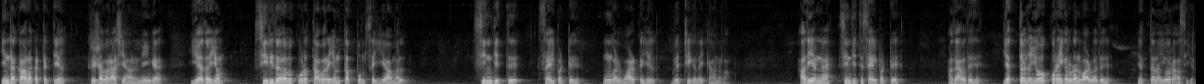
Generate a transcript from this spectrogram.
இந்த காலகட்டத்தில் ரிஷபராசியான நீங்கள் எதையும் சிறிதளவு கூட தவறையும் தப்பும் செய்யாமல் சிந்தித்து செயல்பட்டு உங்கள் வாழ்க்கையில் வெற்றிகளை காணலாம். அது என்ன? சிந்தித்து செயல்பட்டு அதாவது எத்தனையோ குறைகளுடன் வாழ்வது எத்தனையோ ராசிகள்.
